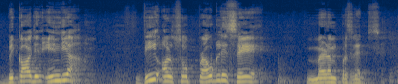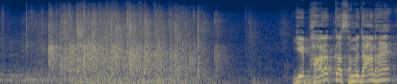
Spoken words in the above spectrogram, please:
Because in India we also proudly say madam president ये भारत का संविधान है,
